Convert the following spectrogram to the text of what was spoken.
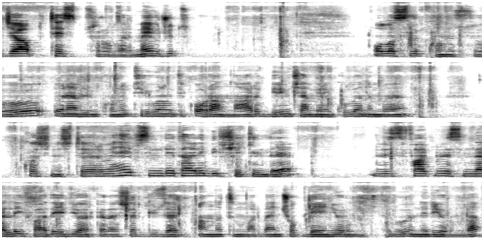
cevaplı test soruları mevcut. Olasılık konusu önemli bir konu. Trigonometrik oranlar, birim çemberin kullanımı, kosinüs teoremi hepsini detaylı bir şekilde farklı resimlerle ifade ediyor arkadaşlar. Güzel anlatım var. Ben çok beğeniyorum bu kitabı. Öneriyorum da.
